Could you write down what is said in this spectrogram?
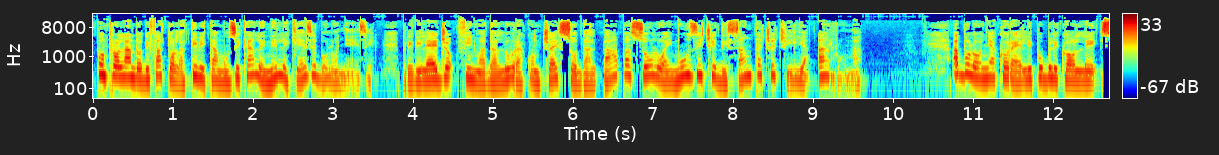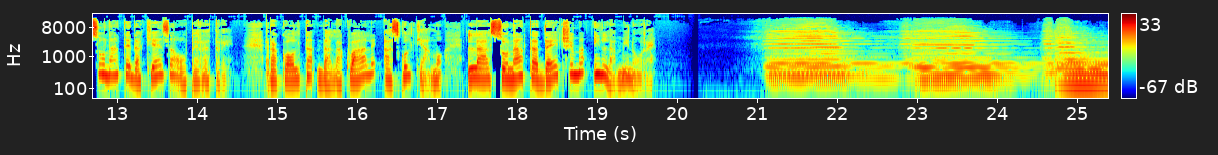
controllando di fatto l'attività musicale nelle chiese bolognesi, privilegio fino ad allora concesso dal Papa solo ai musici di Santa Cecilia a Roma. A Bologna Corelli pubblicò le Sonate da Chiesa Opera 3, raccolta dalla quale ascoltiamo la sonata decima in La minore. thank you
